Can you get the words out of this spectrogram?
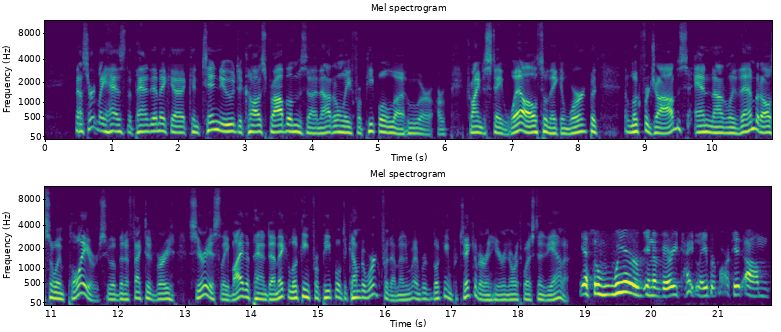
Now, certainly has the pandemic uh, continued to cause problems uh, not only for people uh, who are, are trying to stay well so they can work, but look for jobs, and not only them, but also employers who have been affected very seriously by the pandemic, looking for people to come to work for them. And we're looking in particular in here in Northwest Indiana. Yeah, so we're in a very tight labor market. Um,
